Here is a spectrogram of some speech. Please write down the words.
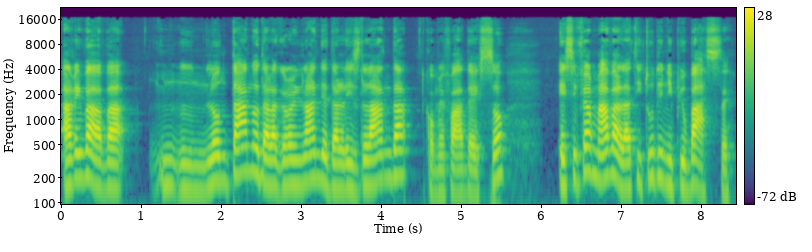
arrivava mm, lontano dalla Groenlandia e dall'Islanda, come fa adesso, e si fermava a latitudini più basse,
